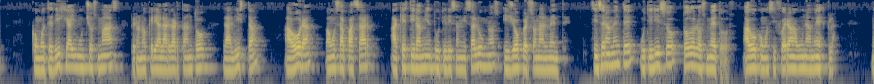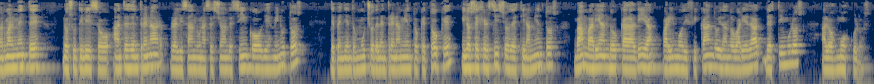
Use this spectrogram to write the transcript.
Como te dije hay muchos más, pero no quería alargar tanto la lista. Ahora vamos a pasar a qué estiramiento utilizan mis alumnos y yo personalmente. Sinceramente utilizo todos los métodos, hago como si fuera una mezcla. Normalmente los utilizo antes de entrenar, realizando una sesión de 5 o 10 minutos, dependiendo mucho del entrenamiento que toque, y los ejercicios de estiramientos van variando cada día para ir modificando y dando variedad de estímulos a los músculos.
